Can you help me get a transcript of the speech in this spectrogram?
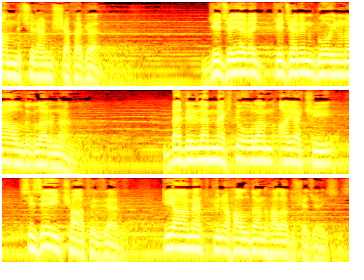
And içirəm şəfəqə, gecəyə və gecənin qoynuna aldıqlarına, bədirlənməkdə olan aya ki, sizə ey kafirlər, qiyamət günü haldan hala düşəcəksiniz.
